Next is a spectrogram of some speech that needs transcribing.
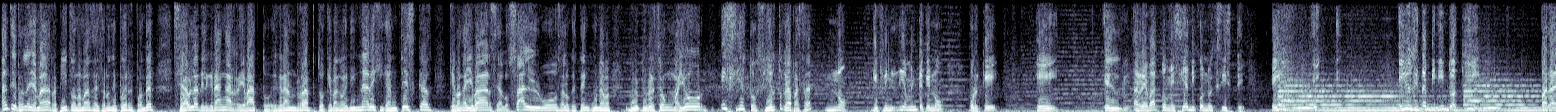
antes de pasar la llamada, rapidito nomás, eh, Fernando, si puede responder, se habla del gran arrebato, el gran rapto, que van a venir naves gigantescas que van a llevarse a los salvos, a los que con una vi- vibración mayor. ¿Es cierto, cierto que va a pasar? No, definitivamente que no, porque eh, el arrebato mesiánico no existe. Ellos, ellos están viniendo aquí para,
